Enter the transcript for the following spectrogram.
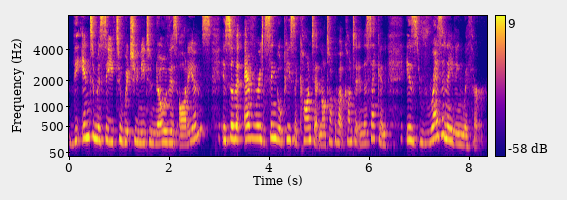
The intimacy to which you need to know this audience is so that every single piece of content, and I'll talk about content in a second, is resonating with her.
